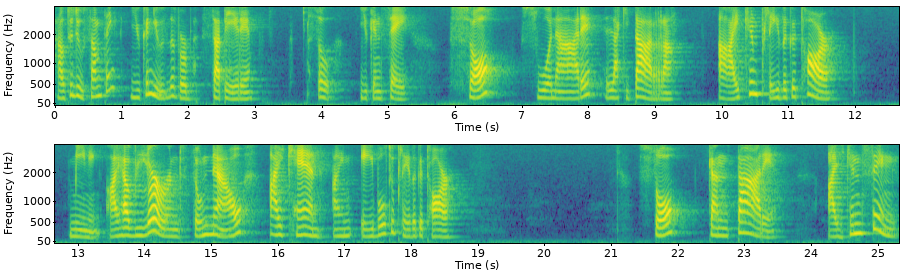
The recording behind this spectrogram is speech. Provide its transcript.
how to do something, you can use the verb sapere. So you can say, so suonare la chitarra. I can play the guitar. Meaning, I have learned, so now I can, I'm able to play the guitar. So cantare, I can sing.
